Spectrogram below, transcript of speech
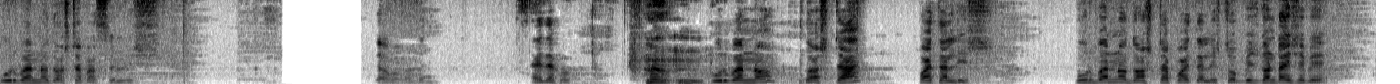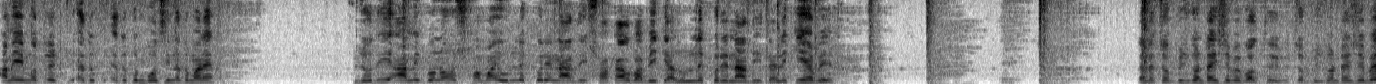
পূর্বাহ্ন দশটা পাঁচচল্লিশ। এই দেখো। পূর্বাহ্ন দশটা পঁয়তাল্লিশ। পূর্বাহ্ন দশটা পঁয়তাল্লিশ, চব্বিশ ঘণ্টা হিসেবে আমি এইমাত্র এত এতক্ষণ বলছি না তোমারে। যদি আমি কোনো সময় উল্লেখ করে না দিই, সকাল বা বিকাল উল্লেখ করে না দিই, তাহলে কি হবে? তাহলে চব্বিশ ঘণ্টা হিসেবে বলতে হইবে। চব্বিশ ঘণ্টা হিসেবে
